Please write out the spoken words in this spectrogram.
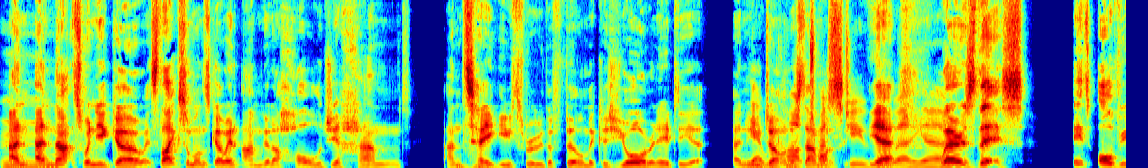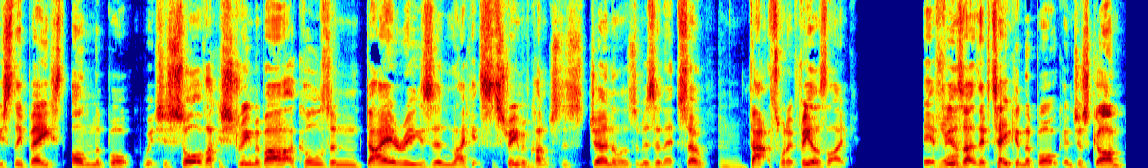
and Mm. and that's when you go. It's like someone's going, "I'm going to hold your hand and Mm-hmm. take you through the film because you're an idiot and yeah, you don't understand what's you, yeah." yeah. Whereas this, it's obviously based on the book, which is sort of like a stream of articles and diaries, and like it's a stream Mm. of consciousness journalism, isn't it? So that's what it feels like. It Yeah. feels like they've taken the book and just gone.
